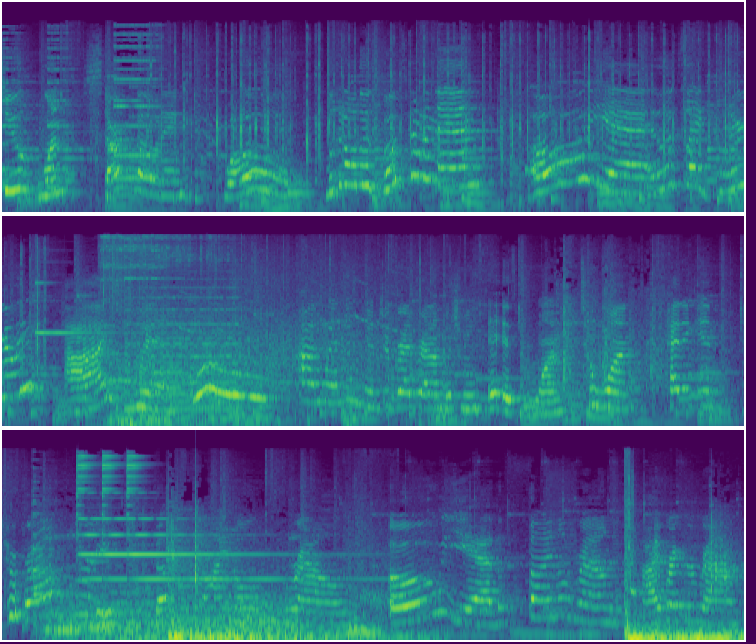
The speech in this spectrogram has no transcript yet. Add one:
two, one, start voting. Whoa, look at all those votes coming in. Oh yeah, it looks like clearly I win. Woo! I win the gingerbread round, which means it is one to one. Heading into round three, the final round. Oh yeah, the final round the tiebreaker round,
